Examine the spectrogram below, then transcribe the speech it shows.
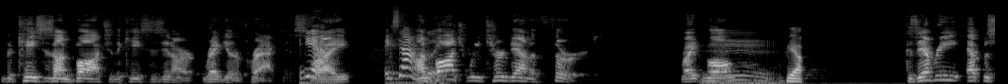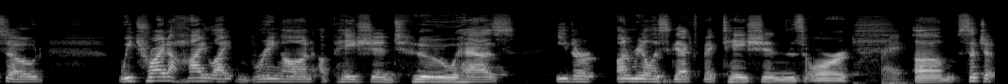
the cases on Botch and the cases in our regular practice, Yeah. right? Exactly. On Botch, we turn down a third, right, Paul? Mm. Yeah. because every episode we try to highlight and bring on a patient who has either unrealistic expectations or Right. um, such a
